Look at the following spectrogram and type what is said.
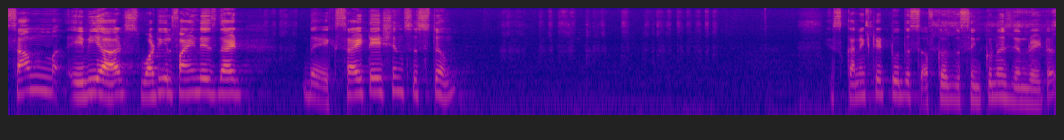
some AVRs what you will find is that the excitation system is connected to this of course, the synchronous generator.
